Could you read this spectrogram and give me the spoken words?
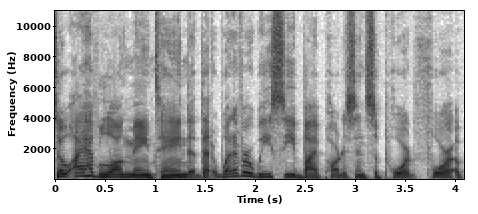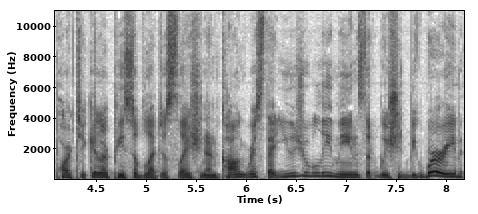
So, I have long maintained that whenever we see bipartisan support for a particular piece of legislation in Congress, that usually means that we should be worried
